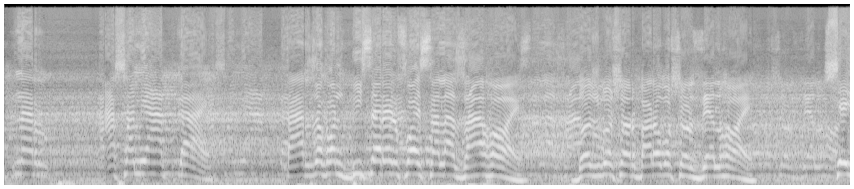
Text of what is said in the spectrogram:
আপনার আসামি আটকায়, তার যখন বিচারের ফয়সালা যা হয় দশ বছর, বারো বছর জেল হয়। সেই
